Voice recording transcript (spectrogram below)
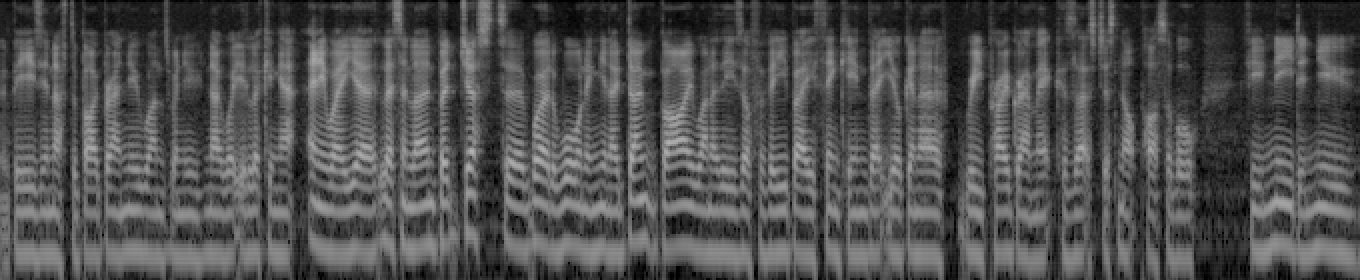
it'd be easy enough to buy brand new ones when you know what you're looking at. Anyway, yeah, lesson learned, but just a word of warning, you know, don't buy one of these off of eBay thinking that you're going to reprogram it because that's just not possible. If you need a new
